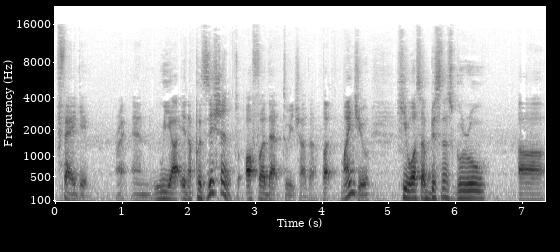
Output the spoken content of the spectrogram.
fair game, right? And we are in a position to offer that to each other. But mind you, he was a business guru uh,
